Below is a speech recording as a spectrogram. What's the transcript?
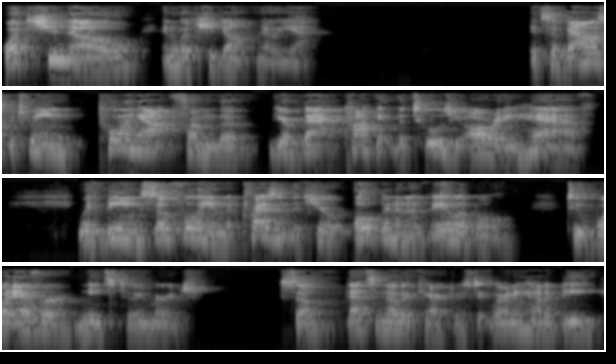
what you know and what you don't know yet. It's a balance between pulling out from the, your back pocket the tools you already have with being so fully in the present that you're open and available to whatever needs to emerge. So that's another characteristic, learning how to be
